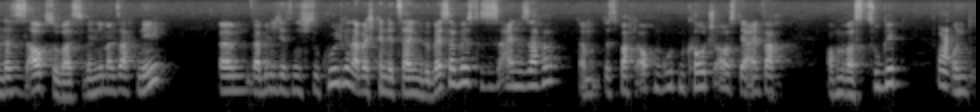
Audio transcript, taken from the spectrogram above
und das ist auch sowas. Wenn jemand sagt, nee, ähm, da bin ich jetzt nicht so cool drin, aber ich kann dir zeigen, wie du besser bist, das ist eine Sache. Das macht auch einen guten Coach aus, der einfach auch mal was zugibt. Ja. Und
